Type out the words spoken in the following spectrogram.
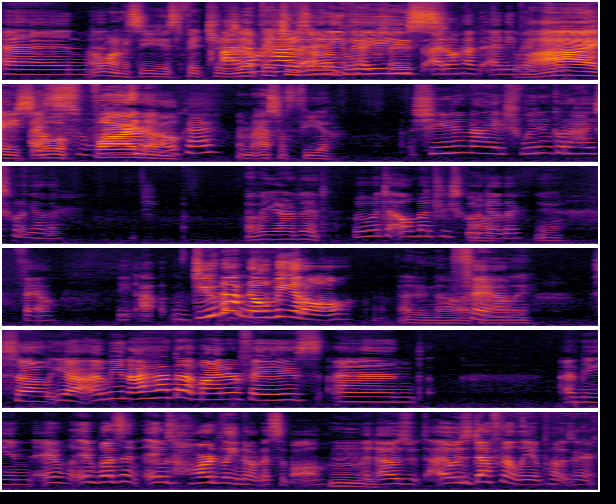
And I want to see these pictures. I don't have have pictures of any them, please. pictures. I don't have any pictures. Lies. I, will swear- find them. Okay. I'm at Sophia. She didn't. I, we didn't go to high school together. I thought yeah, I did. We went to elementary school Oh, together. yeah. Fail. Yeah. Do you not know me at all? I do not. Fam. Apparently. So yeah, I mean, I had that minor phase, and I mean, it it wasn't it was hardly noticeable. Mm. Like I was I was definitely a poser,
